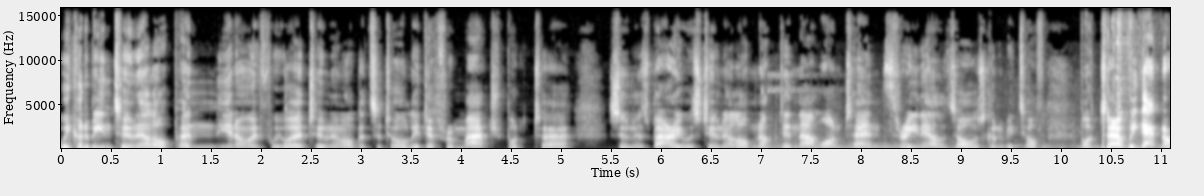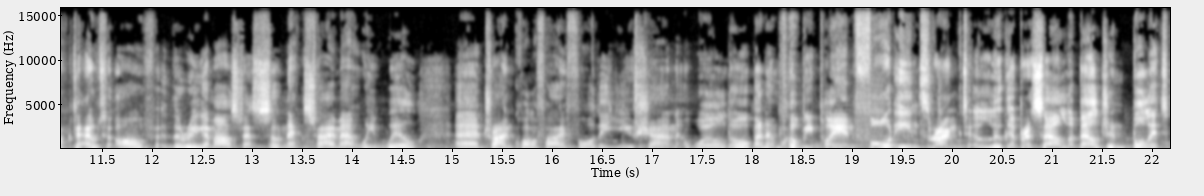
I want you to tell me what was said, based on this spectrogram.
We could have been 2 0 up, and, you know, if we were 2 0 up, it's a totally different match. But uh, as soon as Barry was 2 0 up, knocked in that 110, 3 0, it's always going to be tough. But uh, we get knocked out of the Riga Masters, so next time out, we will uh, try and qualify for the Yushan World Open, and we'll be playing 14th ranked Luca Brecel, the Belgian Bullet,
